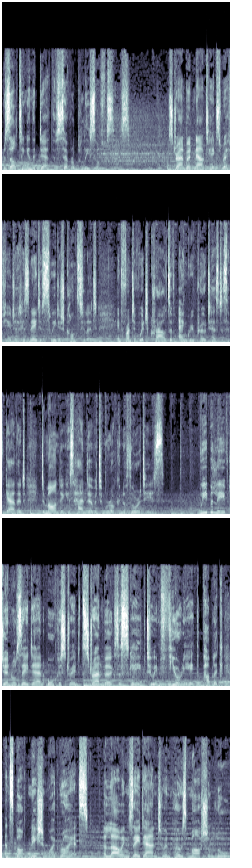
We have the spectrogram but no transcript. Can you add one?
resulting in the death of several police officers. Strandberg now takes refuge at his native Swedish consulate, in front of which crowds of angry protesters have gathered, demanding his handover to Moroccan authorities. We believe General Zaydan orchestrated Strandberg's escape to infuriate the public and spark nationwide riots, allowing Zaydan to impose martial law.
